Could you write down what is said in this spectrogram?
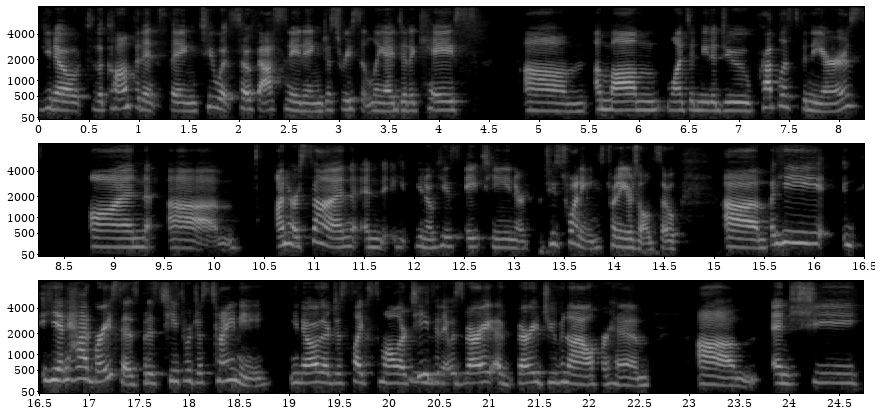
you know, to the confidence thing too, what's so fascinating, just recently I did a case. Um, a mom wanted me to do prepless veneers on um, on her son, and he, you know he's 18 or he's 20. He's 20 years old. So, um, but he he had had braces, but his teeth were just tiny. You know, they're just like smaller teeth, and it mm-hmm. was very very juvenile for him. Um, and she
